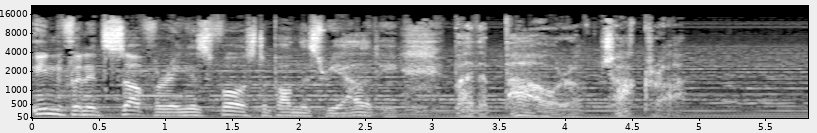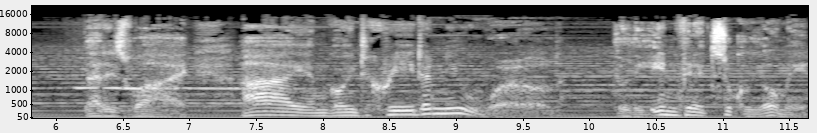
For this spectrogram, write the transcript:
Infinite suffering is forced upon this reality by the power of chakra. That is why I am going to create a new world. Through the infinite Tsukuyomi,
